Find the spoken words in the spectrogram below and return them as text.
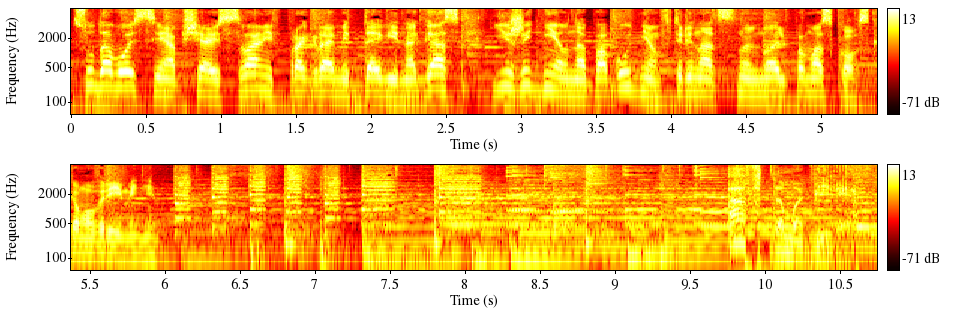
С удовольствием общаюсь с вами в программе «Дави на газ» ежедневно по будням в 13.00 по московскому времени. автомобили.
